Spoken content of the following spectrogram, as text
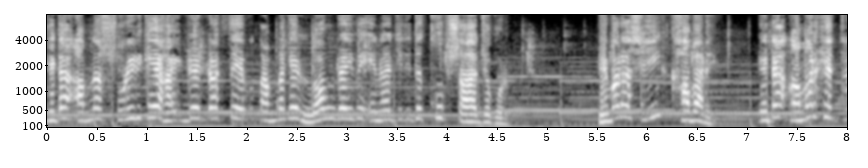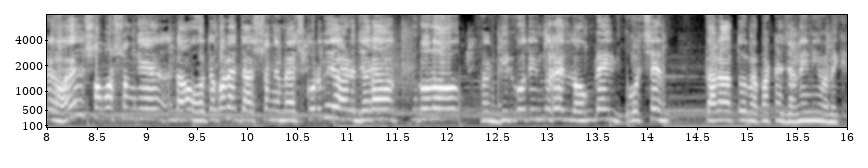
যেটা আপনার শরীরকে হাইড্রেট রাখতে এবং আপনাকে লং ড্রাইভে এনার্জি দিতে খুব সাহায্য করবে। এবার আসি খাবারে। এটা আমার ক্ষেত্রে হয়, সবার সঙ্গে নাও হতে পারে, যার সঙ্গে ম্যাচ করবে। আর যারা পুরনো, দীর্ঘদিন ধরে লং ড্রাইভ করছেন, তারা তো ব্যাপারটা জানেনি অনেকে।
